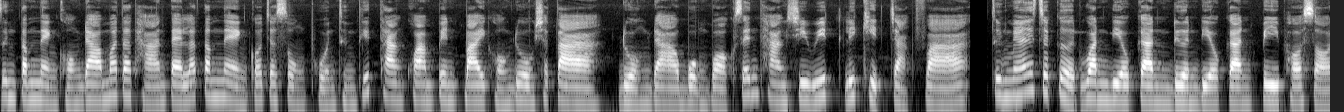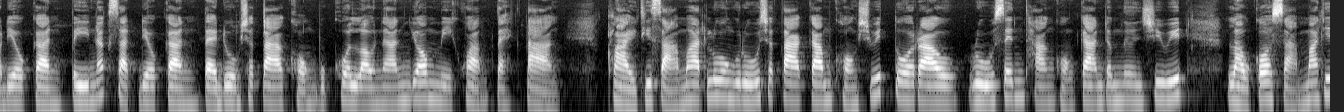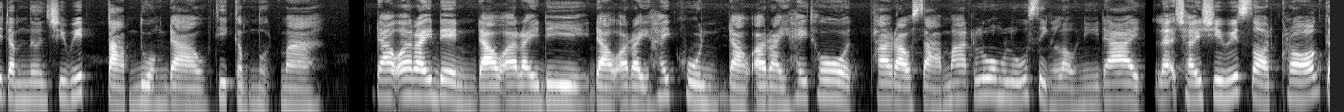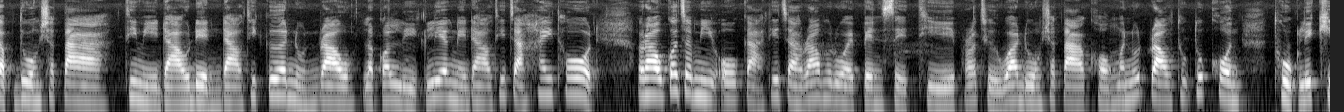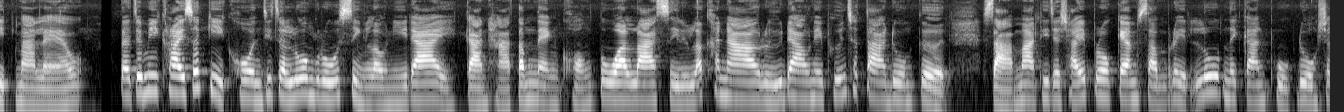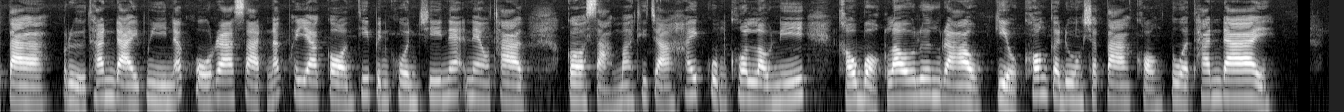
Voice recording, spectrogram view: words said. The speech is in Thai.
ซึ่งตำแหน่งของดาวมาตรฐานแต่ละตำแหน่งก็จะส่งผลถึงทิศทางความเป็นไปของดวงชะตา ดวงดาวบ่งบอกเส้นทางชีวิตลิขิตจากฟ้า ถึงแม้จะเกิดวันเดียวกัน เดือนเดียวกัน ปีพศเดียวกัน ปีนักษัตริย์เดียวกัน แต่ดวงชะตาของบุคคลเหล่านั้นย่อมมีความแตกต่าง ใครที่สามารถล่วงรู้ชะตากรรมของชีวิตตัวเรา รู้เส้นทางของการดำเนินชีวิต เราก็สามารถที่ดำเนินชีวิตตามดวงดาวที่กำหนดมา ดาวอะไรเด่น ดาวอะไรดี ดาวอะไรให้คุณ ดาวอะไรให้โทษ ถ้าเราสามารถล่วงรู้สิ่งเหล่านี้ได้ และใช้ชีวิตสอดคล้องกับดวงชะตา ที่มีดาวเด่นดาวที่เกื้อหนุนเรา แล้วก็หลีกเลี่ยงในดาวที่จะให้โทษ เราก็จะมีโอกาสที่จะร่ำรวยเป็นเศรษฐี เพราะถือว่าดวงชะตาของมนุษย์เราทุกๆ คนถูกลิขิตมาแล้ว แต่จะมีใครสักกี่คนที่จะล่วงรู้สิ่งเหล่านี้ได้ การหาตำแหน่งของตัวราศีหรือลัคนาหรือดาวในพื้นชะตาดวงเกิด สามารถที่จะใช้โปรแกรมสำเร็จรูปในการผูกดวงชะตา หรือท่านใดมีนักโหราศาสตร์ นักพยากรณ์ที่เป็นคนชี้แนะแนวทาง ก็สามารถที่จะให้กลุ่มคนเหล่านี้ เขาบอกเล่าเรื่องราว เกี่ยวข้องกับดวงชะตาของตัวท่านได้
